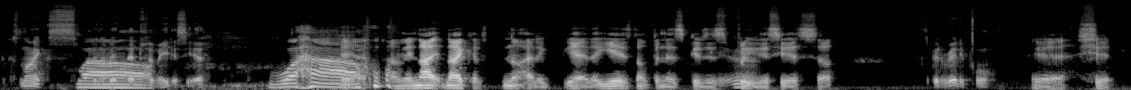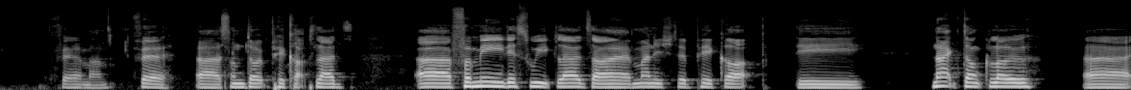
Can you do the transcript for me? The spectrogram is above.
because Nike's been a bit dead for me this year. Wow. Yeah, I mean, Nike, Nike have not had a yeah. The year's not been as good as Yeah. previous years. So It's been really poor. yeah, shit. Fair, man. Fair. Uh, some dope pickups, lads. Uh, for me this week, lads, I managed to pick up the Nike Dunk Low uh,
